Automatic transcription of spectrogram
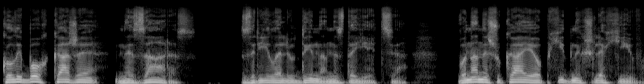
Коли Бог каже не зараз, зріла людина не здається, вона не шукає обхідних шляхів,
